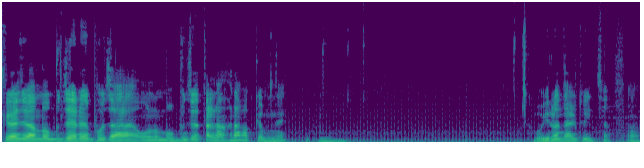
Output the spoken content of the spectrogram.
그래가지고 한번 문제를 보자. 오늘 뭐 문제가 딸랑 하나밖에 없네. 음. 뭐 이런 날도 있죠. 어.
